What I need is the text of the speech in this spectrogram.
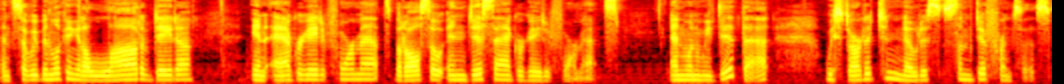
And so we've been looking at a lot of data in aggregated formats, but also in disaggregated formats. And when we did that, we started to notice some differences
